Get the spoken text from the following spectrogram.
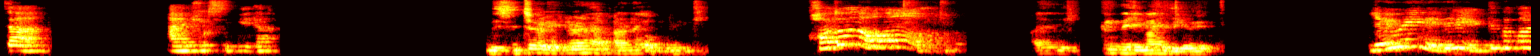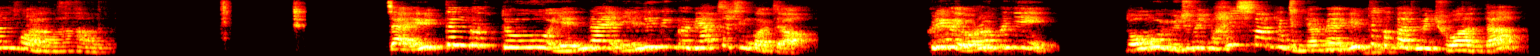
자, 안 죽습니다. 근데 진짜로 일요일 날 가는 애가 없는 게 가잖아. 아니, 근데 이건 예외. 예외인 애들이 1등급 하는 거야. 자, 1등급도 옛날 1, 2등급이 합쳐진 거죠. 그러니까 여러분이 너무 요즘에 좀 한심한 게 뭐냐면 1등급 받으면 좋아한다?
